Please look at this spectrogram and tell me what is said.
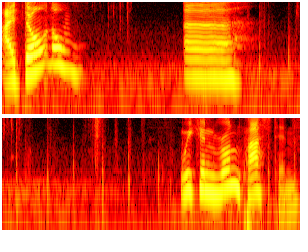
I don't know. Uh, we can run past him.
